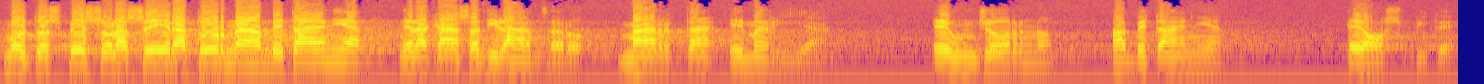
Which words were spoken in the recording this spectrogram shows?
Molto spesso la sera torna a Betania nella casa di Lazzaro, Marta e Maria. E un giorno a Betania è ospite,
